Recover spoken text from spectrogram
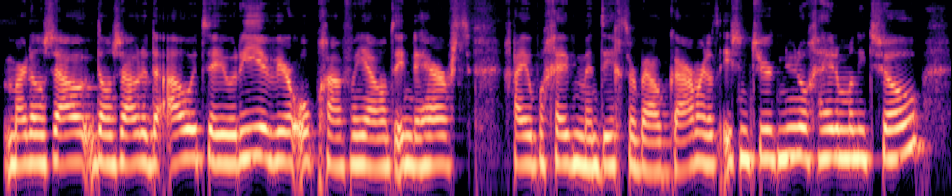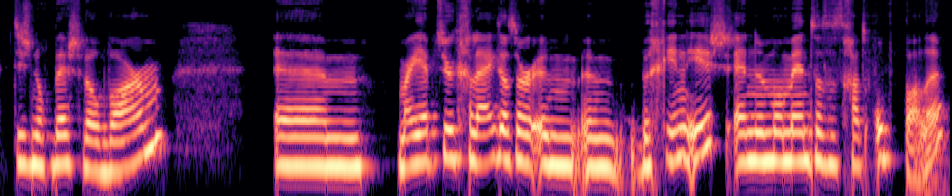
maar dan, zou, dan zouden de oude theorieën weer opgaan van ja, want in de herfst ga je op een gegeven moment dichter bij elkaar. Maar dat is natuurlijk nu nog helemaal niet zo. Het is nog best wel warm. Um, maar je hebt natuurlijk gelijk dat er een, een begin is en een moment dat het gaat opvallen.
